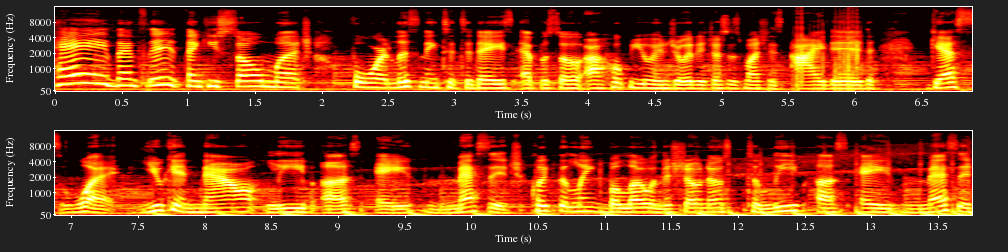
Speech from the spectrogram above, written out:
Hey, that's it. Thank you so much for listening to today's episode. I hope you enjoyed it just as much as I did. Guess what? You can now leave us a message. Click the link below in the show notes to leave us a message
